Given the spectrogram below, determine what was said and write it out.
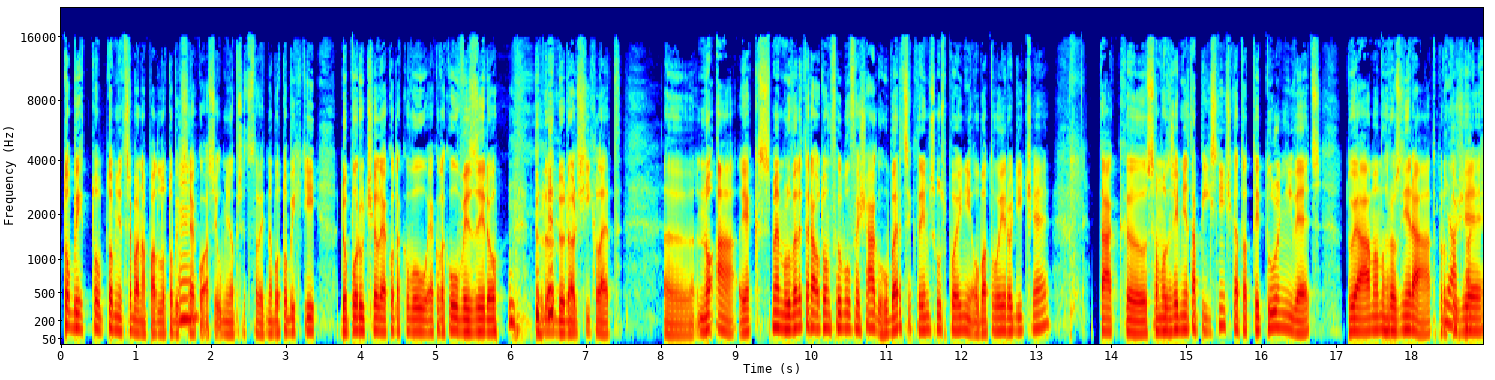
to, by, to, to mě třeba napadlo, to bych mm. si jako asi uměl představit, nebo to bych ti doporučil jako takovou, jako takovou vizi do, do, do, do dalších let. Eh, no a jak jsme mluvili teda o tom filmu Fešák Hubert, se kterým jsou spojeni oba tvoji rodiče, tak eh, samozřejmě ta písnička, ta titulní věc, tu já mám hrozně rád, protože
